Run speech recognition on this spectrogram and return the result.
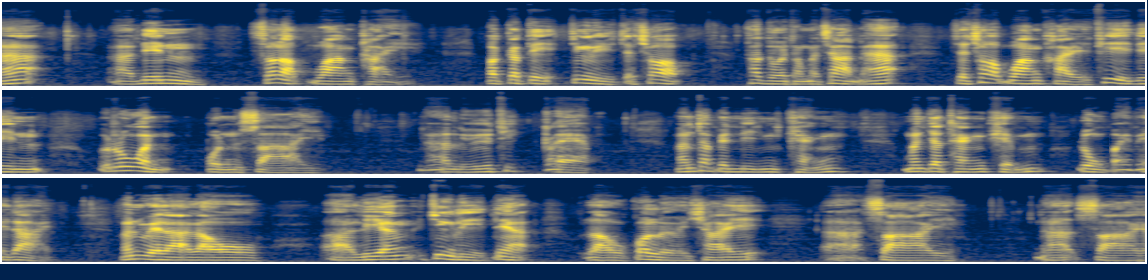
นะฮะดินสำหรับวางไข่ ปกติจิ้งหรีดจะชอบ ถ้าโดยธรรมชาตินะฮะ จะชอบวางไข่ที่ดินร่วนปนทรายนะหรือที่แกลบมันถ้าเป็นดินแข็ง มันจะแทงเข็มลงไปไม่ได้มันเวลาเราาเลี้ยงจิ้งหรีดเนี่ยเราก็เลยใช้ทรายนะทราย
